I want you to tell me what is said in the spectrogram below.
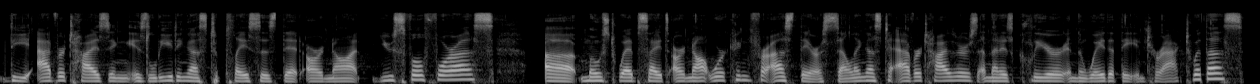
The advertising is leading us to places that are not useful for us. Uh, most websites are not working for us. They are selling us to advertisers, and that is clear in the way that they interact with us.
